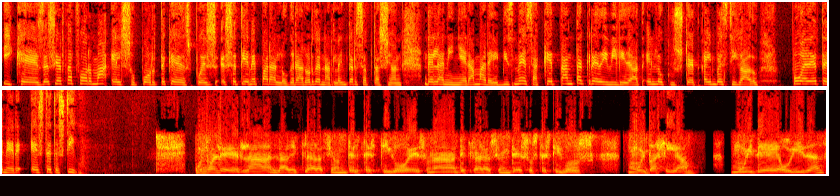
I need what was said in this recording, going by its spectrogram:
y que es de cierta forma el soporte que después se tiene para lograr ordenar la interceptación de la niñera Marel Bismesa. ¿Qué tanta credibilidad en lo que usted ha investigado puede tener este testigo? Uno al leer la, la declaración del testigo es una declaración de esos testigos muy vacía, muy de oídas,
